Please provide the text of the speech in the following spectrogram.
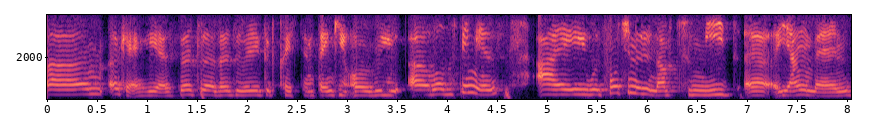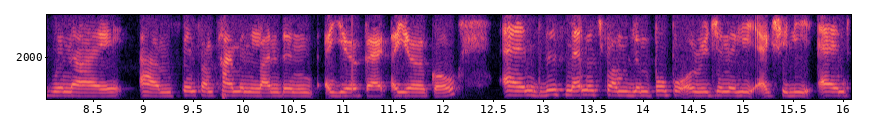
Um, okay, yes, that's a, that's a very good question. Thank you. Uh, well, the thing is, I was fortunate enough to meet uh, a young man when I um, spent some time in London a year back, a year ago, and this man was from Limpopo originally, actually, and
